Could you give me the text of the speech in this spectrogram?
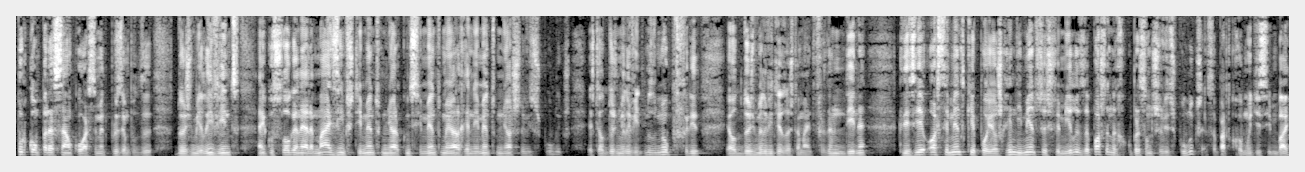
por comparação com o orçamento, por exemplo, de 2020, em que o slogan era mais investimento, melhor conhecimento, maior rendimento, melhores serviços públicos. Este é o de 2020. Mas o meu preferido é o de 2022 também, de Fernando Medina, que dizia orçamento que apoia os rendimentos das famílias, aposta na recuperação dos serviços públicos, essa parte correu muitíssimo bem,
